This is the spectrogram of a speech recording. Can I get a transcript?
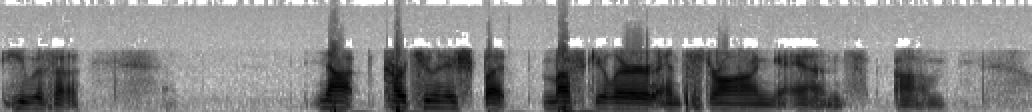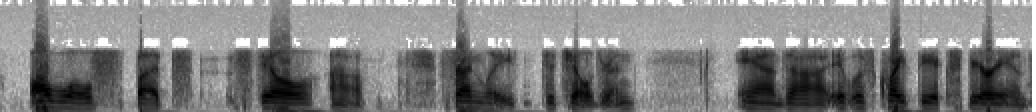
he was a not cartoonish but muscular and strong and um all wolf, but still uh, friendly to children. And uh, it was quite the experience.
